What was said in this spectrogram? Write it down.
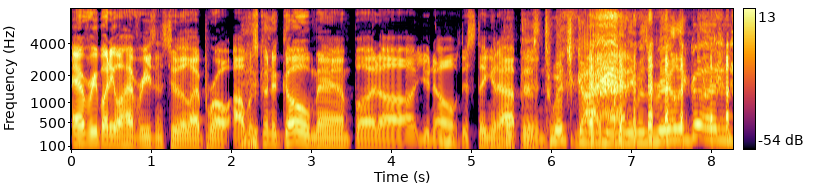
everybody will have reasons to. They're like, bro, I was gonna go, man, but uh, you know, this thing had But this happened. Twitch guy, man, he was really good, and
